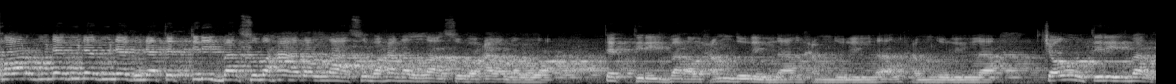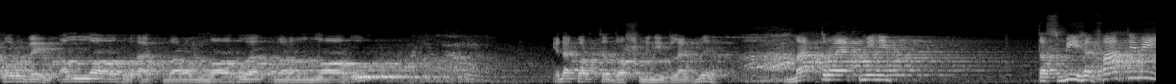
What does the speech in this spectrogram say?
কর গুনে গুনে গুনে গুনে তেত্রিশ বার সুবাহান আল্লাহ সুবাহান আল্লাহ সুবাহান আল্লাহ তেত্রিশ বার আলহামদুলিল্লাহ আলহামদুলিল্লাহ আলহামদুলিল্লাহ। চৌত্রিশ বার পড়বেন, আল্লাহ আকবর আল্লাহ আকবর, আল্লাহ এটা করতে দশ মিনিট লাগবে। মাত্র এক মিনিট। তসবিহে ফাতিমি।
